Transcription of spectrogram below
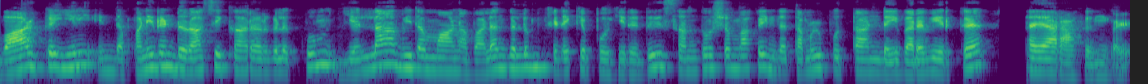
வாழ்க்கையில் இந்த பனிரெண்டு ராசிக்காரர்களுக்கும் எல்லா விதமான வளங்களும் கிடைக்கப் போகிறது. சந்தோஷமாக இந்த தமிழ் புத்தாண்டை வரவேற்க தயாராகுங்கள்.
